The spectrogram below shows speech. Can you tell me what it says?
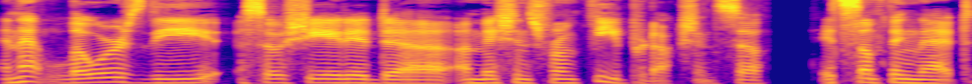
and that lowers the associated uh, emissions from feed production. So it's something that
